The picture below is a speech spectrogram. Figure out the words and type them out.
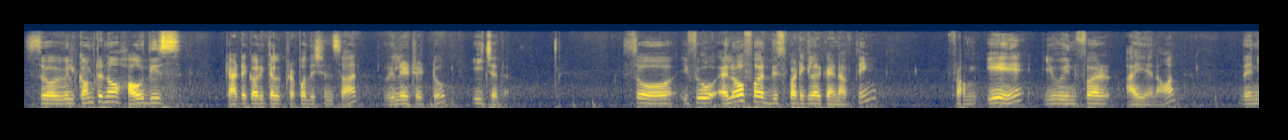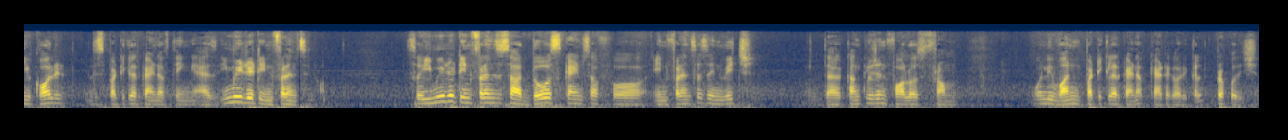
So we will come to know how these categorical propositions are related to each other. So if you allow for this particular kind of thing from A you infer I and all then you call it this particular kind of thing as immediate inference and all. So immediate inferences are those kinds of uh, inferences in which the conclusion follows from only one particular kind of categorical proposition.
